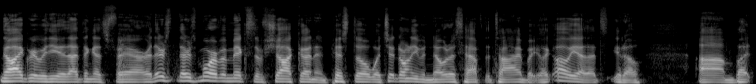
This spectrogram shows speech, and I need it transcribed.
No, I agree with you. I think that's fair. There's there's more of a mix of shotgun and pistol, which I don't even notice half the time. But you're like, oh yeah, that's you know, um, but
